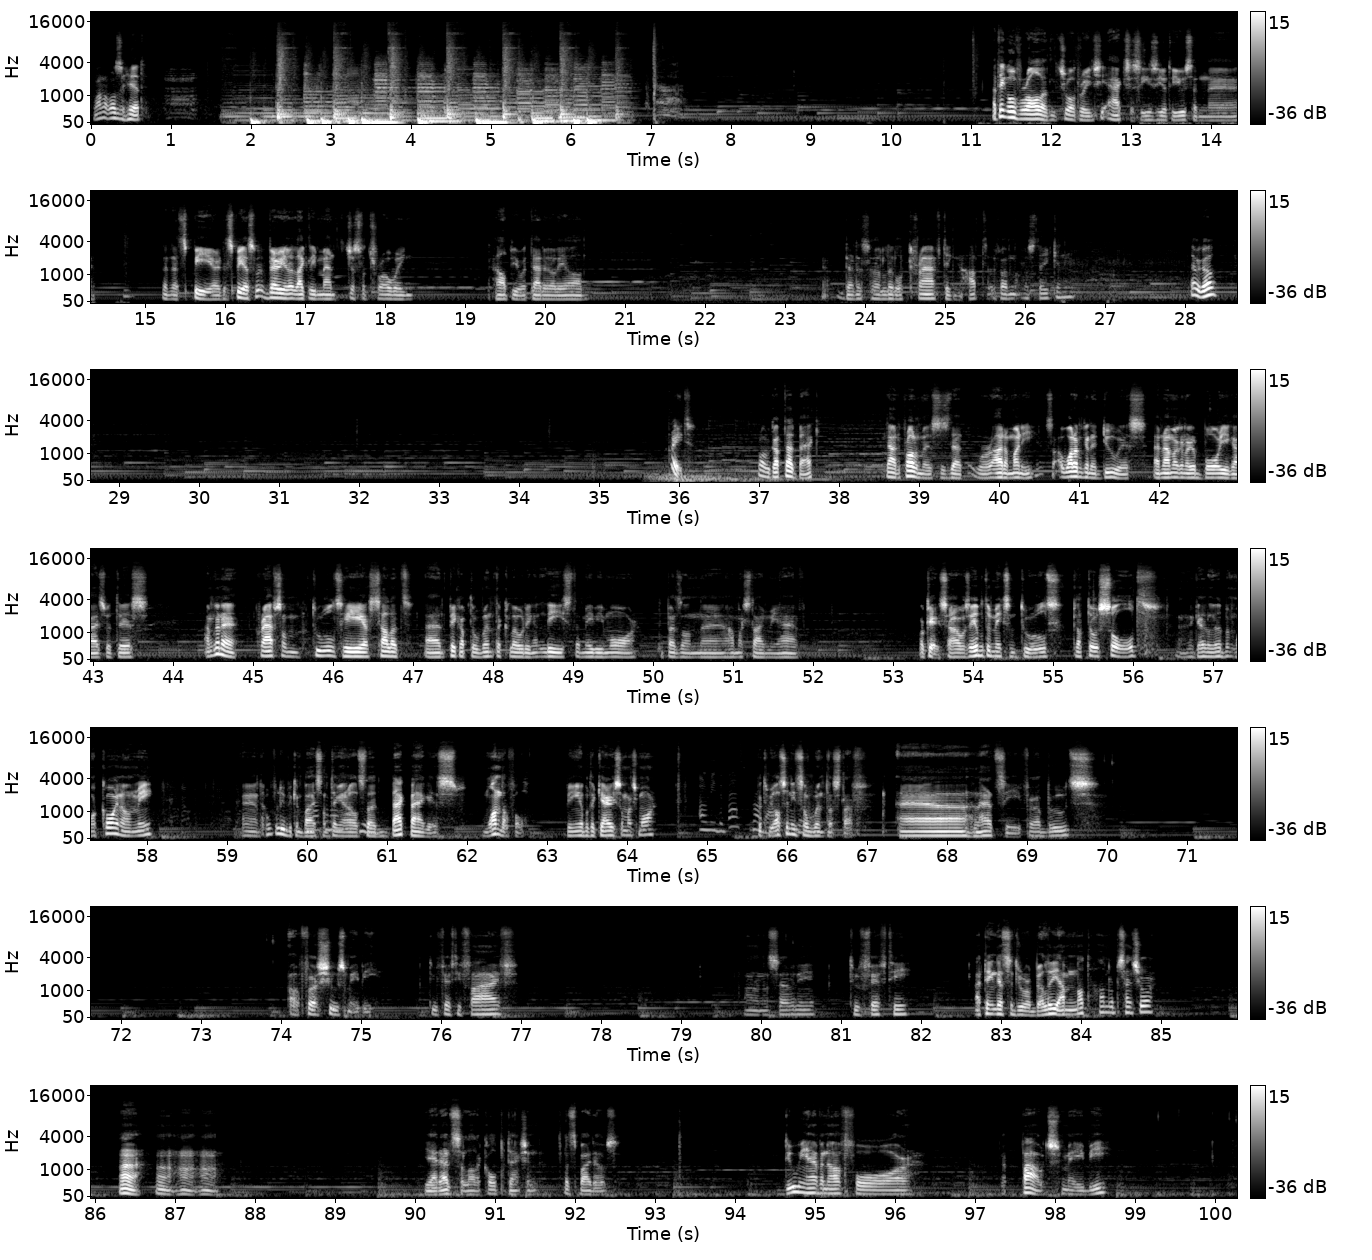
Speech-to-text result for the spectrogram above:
Well, it was a hit. I think overall at short range the axe is easier to use than uh, than that spear. The spear is very likely meant just for throwing. To help you with that early on. That is her little crafting hut, if I'm not mistaken. There we go. Great. Well, we got that back. Now the problem is, is that we're out of money. So what I'm gonna do is, and I'm not gonna bore you guys with this. I'm gonna craft some tools here, sell it, and pick up the winter clothing at least, and maybe more. Depends on uh, how much time we have. Okay, so I was able to make some tools, got those sold, and I got a little bit more coin on me. And hopefully we can buy something else. That backpack is wonderful, being able to carry so much more. Only the best But we also need some winter stuff. Uh, let's see, fur boots. Oh, fur shoes maybe. 255. 170. 250. I think that's the durability. I'm not 100% sure. Ah, uh, uh, uh. Yeah, that's a lot of cold protection. Let's buy those. Do we have enough for a pouch, maybe?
